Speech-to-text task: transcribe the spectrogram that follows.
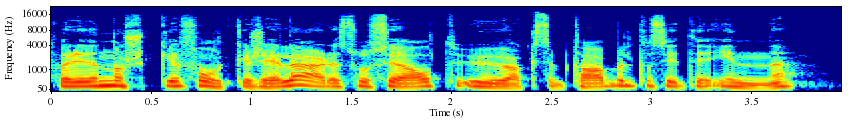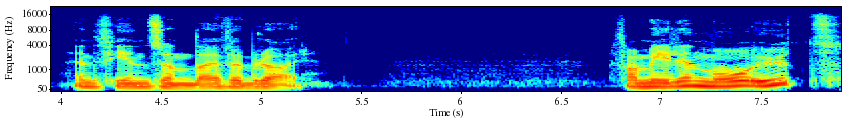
For i den norske folkesjela er det sosialt uakseptabelt å sitte inne en fin søndag i februar. Familien må ut,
